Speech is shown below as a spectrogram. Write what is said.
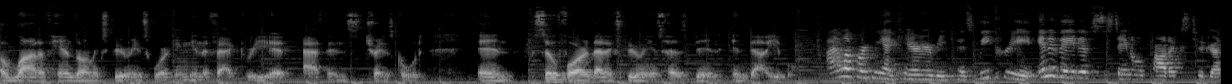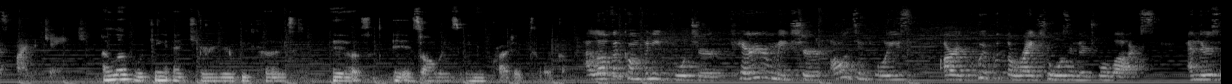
a lot of hands-on experience working in the factory at Athens Transicold, and so far that experience has been invaluable. I love working at Carrier because we create innovative, sustainable products to address climate change. I love working at Carrier because it is, it is always a new project to work on. I love the company culture. Carrier makes sure all its employees are equipped with the right tools in their toolbox, and there's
